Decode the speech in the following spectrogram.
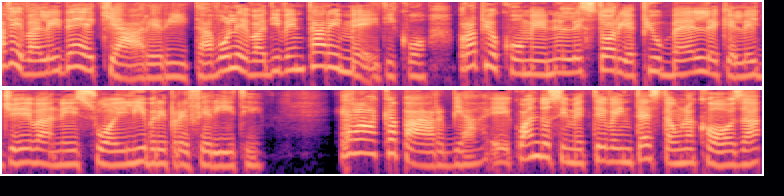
Aveva le idee chiare, Rita, voleva diventare medico, proprio come nelle storie più belle che leggeva nei suoi libri preferiti. Era caparbia e quando si metteva in testa una cosa,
